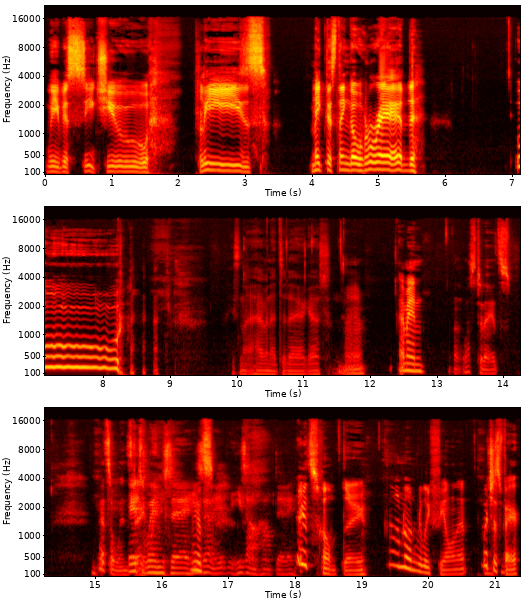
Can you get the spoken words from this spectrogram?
we beseech you, please make this thing go red. Ooh. He's not having it today, I guess. Uh, I mean, what's today? It's that's a Wednesday. It's Wednesday. It's- He's on, he's on hump day. It's hump day. I'm not really feeling it, which is fair.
